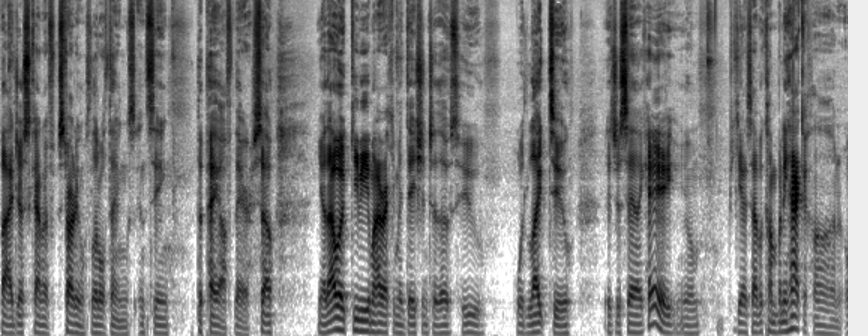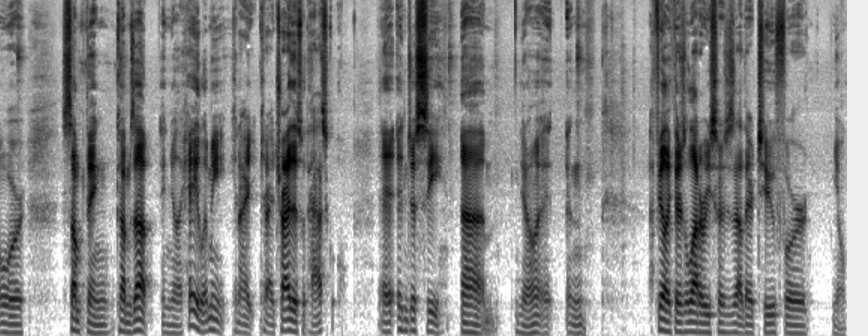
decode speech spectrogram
by just kind of starting with little things and seeing the payoff there. So, you know, that would give you my recommendation to those who would like to is just say like, hey, you know, you guys have a company hackathon or something comes up and you're like, hey, let me, can I, can I try this with Haskell and, and just see, um, you know, and I feel like there's a lot of resources out there too for, you know,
